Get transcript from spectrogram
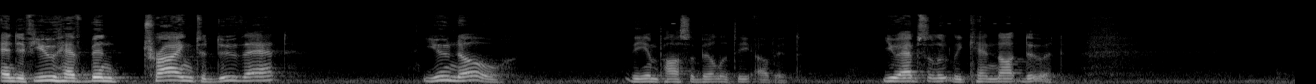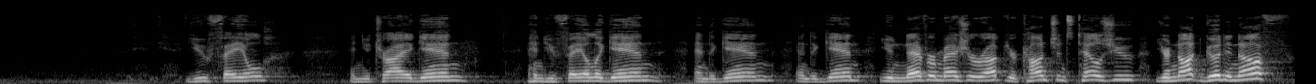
and if you have been trying to do that, you know the impossibility of it. You absolutely cannot do it. You fail and you try again and you fail again and again and again. You never measure up. Your conscience tells you you're not good enough.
